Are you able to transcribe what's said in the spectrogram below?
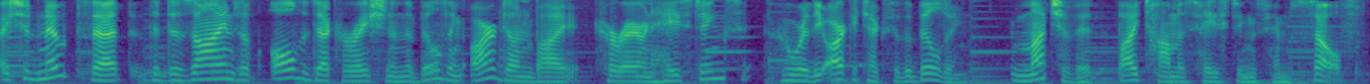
I should note that the designs of all the decoration in the building are done by Carrere and Hastings, who were the architects of the building. Much of it by Thomas Hastings himself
